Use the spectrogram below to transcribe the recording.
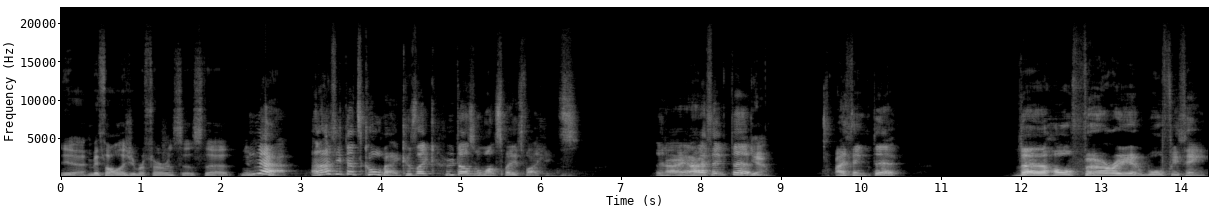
yeah mythology references that you know, Yeah, and I think that's cool, man. Because like, who doesn't want space Vikings? You know, and I think that yeah. I think that the whole furry and wolfy thing,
